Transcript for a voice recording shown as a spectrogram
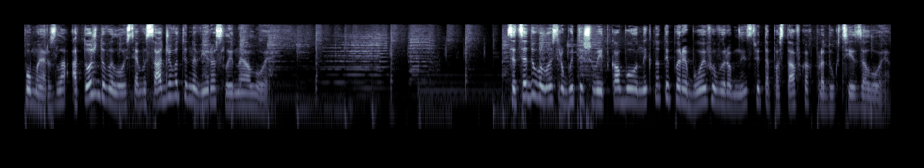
померзла, а тож довелося висаджувати нові рослини алоє. Все це довелось робити швидко, аби уникнути перебоїв у виробництві та поставках продукції з алоя.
